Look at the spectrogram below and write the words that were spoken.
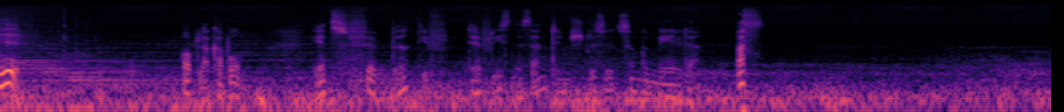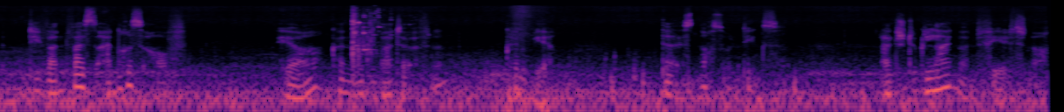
äh. Hoppla, kabum. Jetzt verbirgt die, der fließende Sand den Schlüssel zum Gemälde. Was? Die Wand weist Riss auf. Ja, können wir die weiter öffnen? Können wir. Da ist noch so ein Dings. Ein Stück Leinwand fehlt noch.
